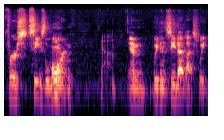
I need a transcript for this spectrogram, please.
first sees Lorne Yeah. And we didn't see that last week.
